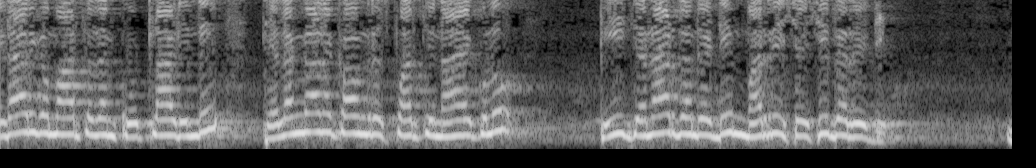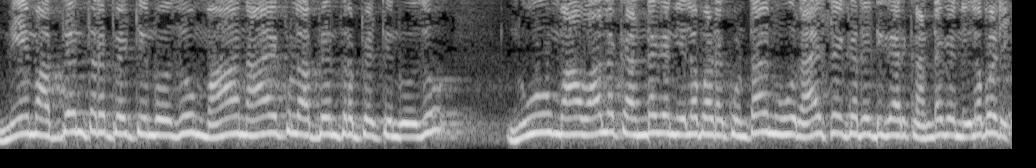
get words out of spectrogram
ఎడారిగా మారుతుందని కొట్లాడింది తెలంగాణ కాంగ్రెస్ పార్టీ నాయకులు పి. జనార్దన్ రెడ్డి మర్రి శశిధర్ రెడ్డి. మేము అభ్యంతర పెట్టిన రోజు మా నాయకులు అభ్యంతర పెట్టిన రోజు నువ్వు మా వాళ్ళకి అండగా నిలబడకుండా నువ్వు రాజశేఖర రెడ్డి గారికి అండగా నిలబడి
